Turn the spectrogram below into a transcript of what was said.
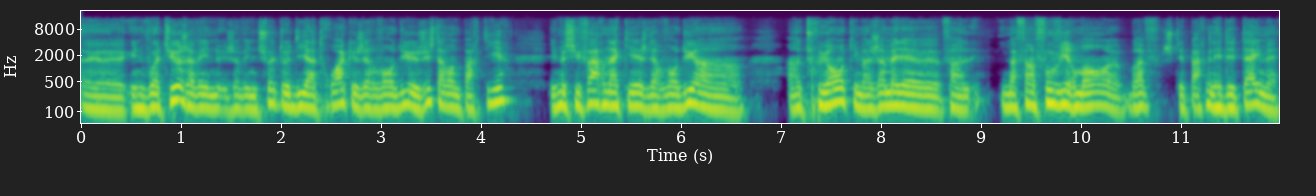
euh, une voiture. J'avais une, j'avais une chouette Audi A3 que j'ai revendue juste avant de partir. Et je me suis fait. Je l'ai revendu à un, un truand qui m'a jamais, euh, enfin, il m'a fait un faux virement. euh, bref, je t'épargne les détails, mais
